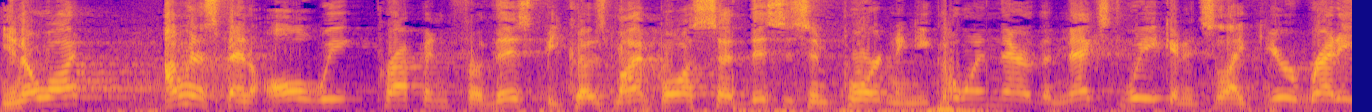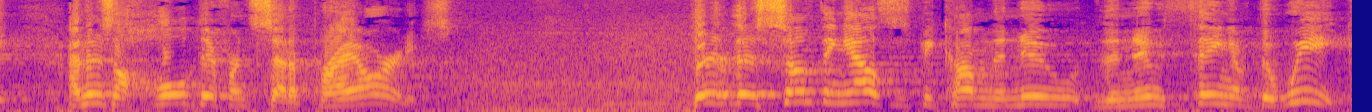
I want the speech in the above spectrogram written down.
you know what? I'm going to spend all week prepping for this because my boss said this is important. And you go in there the next week and it's like you're ready, and there's a whole different set of priorities. There, there's something else has become the new the new thing of the week.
